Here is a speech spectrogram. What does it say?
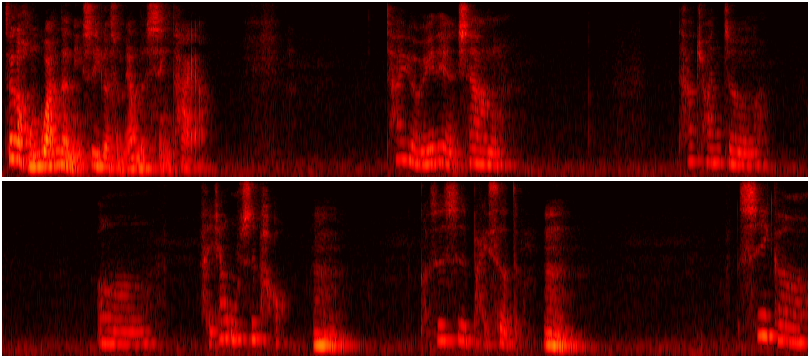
这个宏观的你是一个什么样的形态啊？他有一点像，他穿着，嗯，很像巫师袍，嗯，可是是白色的，嗯，是一个，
